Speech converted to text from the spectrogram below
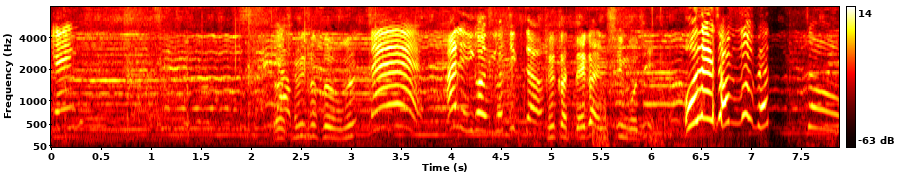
땡. 야, 재밌었어요 오늘? 네. 아니 이거 이거 찍자. 그러니까 내가 MC인 거지? 오늘 점수 몇 점?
